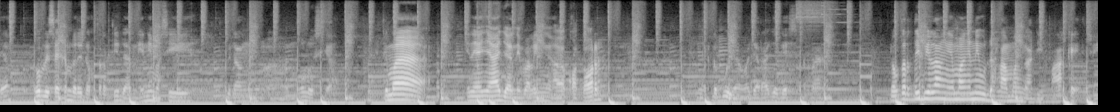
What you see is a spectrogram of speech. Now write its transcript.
Ya, gue beli second dari Dr. T dan ini masih bilang uh, mulus ya. Cuma ini hanya aja nih paling uh, kotor banyak debu ya wajar aja guys karena dokter T bilang emang ini udah lama nggak dipakai sih.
